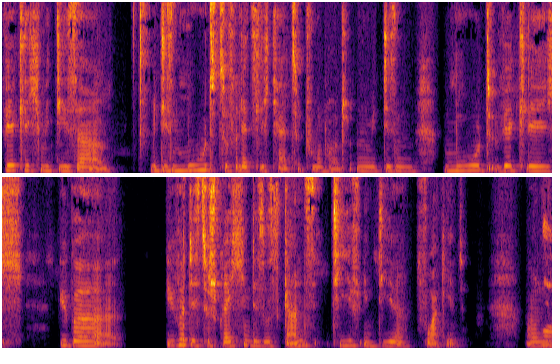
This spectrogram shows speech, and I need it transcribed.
wirklich mit dieser, mit diesem Mut zur Verletzlichkeit zu tun hat und mit diesem Mut wirklich über, über das zu sprechen, das was ganz tief in dir vorgeht. Und ja.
